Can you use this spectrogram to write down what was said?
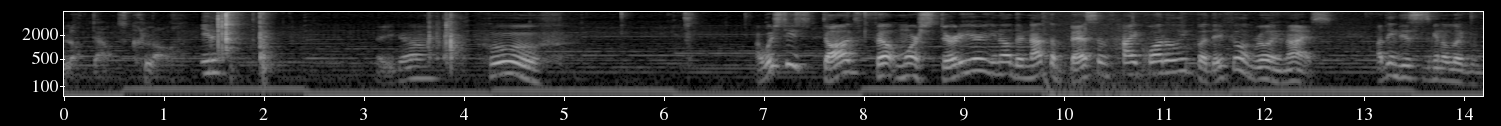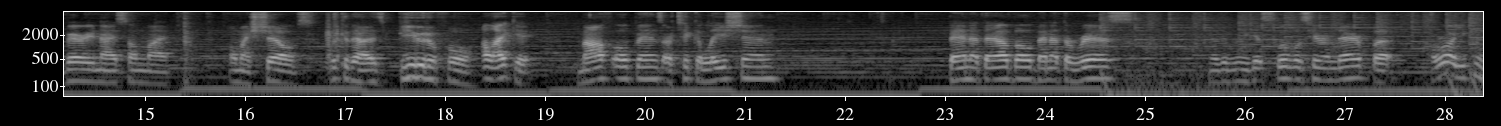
Lockdown's claw. There you go. Whew. I wish these dogs felt more sturdier. You know, they're not the best of high quality, but they feel really nice. I think this is gonna look very nice on my on my shelves. Look at that, it's beautiful. I like it. Mouth opens, articulation, bend at the elbow, bend at the wrist. Maybe we get swivels here and there, but overall you can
